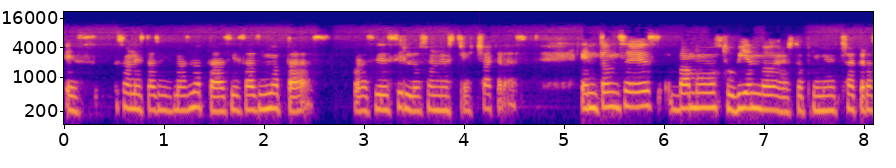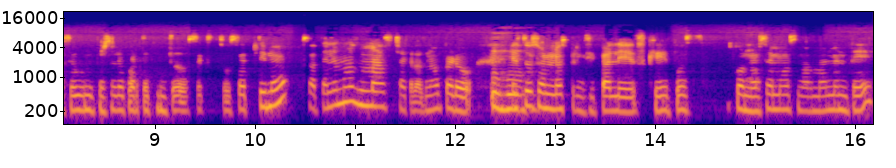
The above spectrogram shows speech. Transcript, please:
es, son estas mismas notas y esas notas, por así decirlo, son nuestros chakras. Entonces, vamos subiendo de nuestro primer chakra, segundo, tercero, cuarto, quinto, sexto, séptimo. O sea, tenemos más chakras, ¿no? Pero estos son los principales que pues conocemos normalmente.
